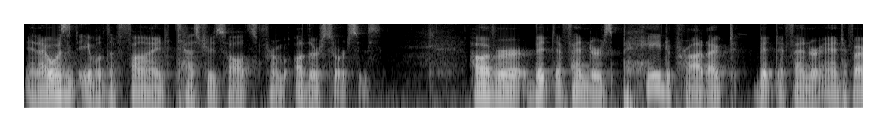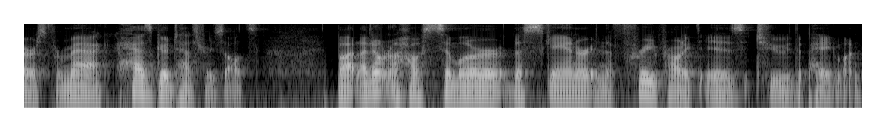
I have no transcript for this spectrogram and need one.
and I wasn't able to find test results from other sources. However, Bitdefender's paid product, Bitdefender Antivirus for Mac, has good test results, but I don't know how similar the scanner in the free product is to the paid one.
